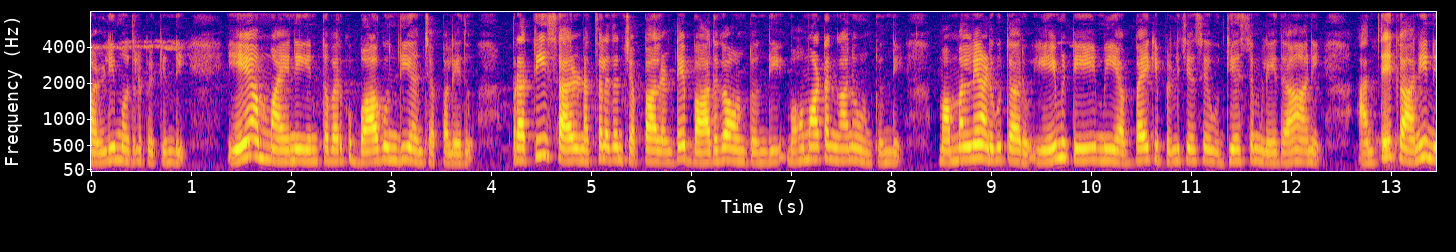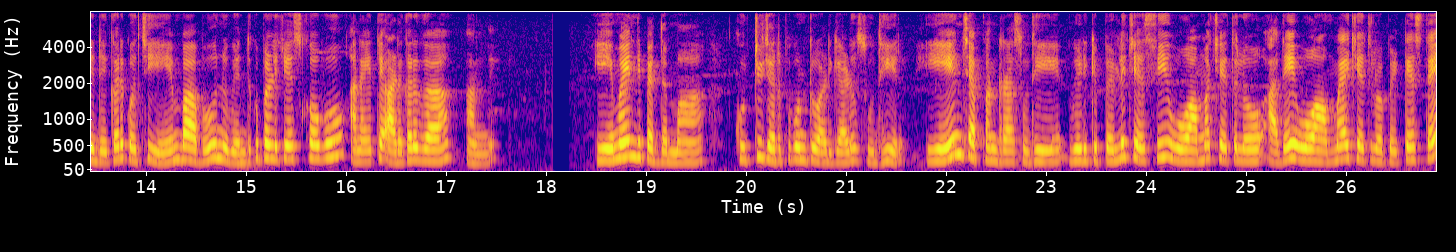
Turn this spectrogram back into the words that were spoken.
మళ్ళీ మొదలుపెట్టింది. ఏ అమ్మాయిని ఇంతవరకు బాగుంది అని చెప్పలేదు. ప్రతిసారి నచ్చలేదని చెప్పాలంటే బాధగా ఉంటుంది మొహమాటంగానూ ఉంటుంది. మమ్మల్నే అడుగుతారు ఏమిటి? మీ అబ్బాయికి పెళ్ళి చేసే ఉద్దేశం లేదా? అని. అంతేకాని నీ దగ్గరకు వచ్చి ఏం బాబు నువ్వెందుకు పెళ్ళి చేసుకోవు? అని అయితే అడగరుగా అంది. ఏమైంది పెద్దమ్మ? కుర్చీ జరుపుకుంటూ అడిగాడు సుధీర్. ఏం చెప్పనరా సుధీర్? వీడికి పెళ్ళి చేసి ఓ అమ్మ చేతిలో అదే ఓ అమ్మాయి చేతిలో పెట్టేస్తే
